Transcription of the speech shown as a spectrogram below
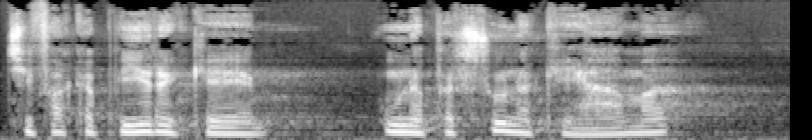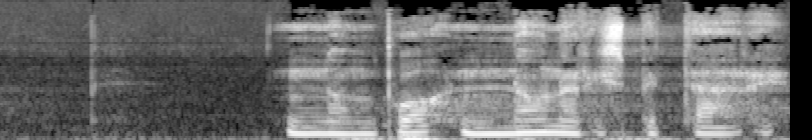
ci fa capire che una persona che ama non può non rispettare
